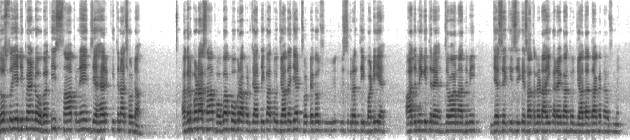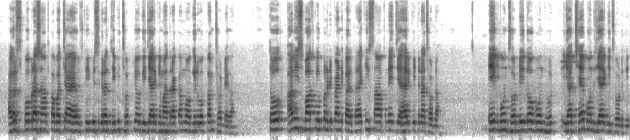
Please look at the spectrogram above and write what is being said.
दोस्तों, ये डिपेंड होगा कि सांप ने जहर कितना छोड़ा। अगर बड़ा सांप होगा कोबरा प्रजाति का तो ज़्यादा जहर छोड़ेगा उस विष ग्रंथि बड़ी है। आदमी की तरह, जवान आदमी, जैसे किसी के साथ लड़ाई करेगा तो ज़्यादा ताकत है उसमें। अगर कोबरा सांप का बच्चा है, उसकी विष ग्रंथि भी छोटी होगी, जहर की मात्रा कम होगी वो कम छोड़ेगा तो अब इस बात के ऊपर डिपेंड करता है कि सांप ने जहर कितना छोड़ा। एक बूंद छोड़ दी, दो बूंद या छः बूंद जहर की छोड़ दी।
